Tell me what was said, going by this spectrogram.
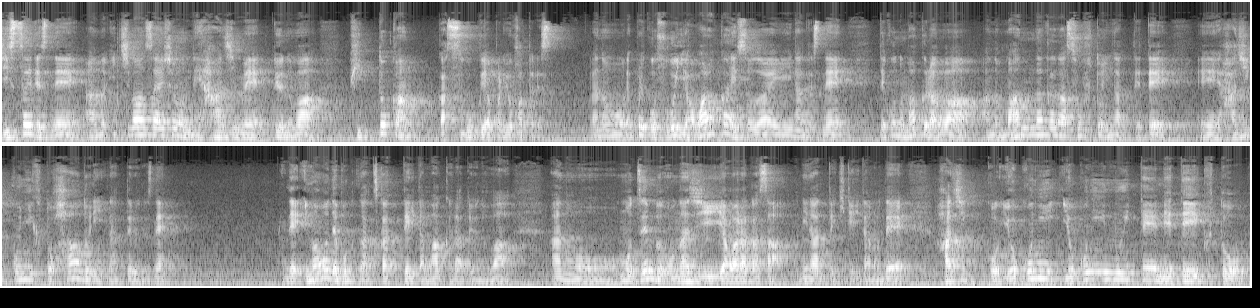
実際ですねあの一番最初の寝始めというのはフィット感がすごくやっぱり良かったです。あのやっぱりこうすごい柔らかい素材なんですね。でこの枕はあの真ん中がソフトになってて、えー、端っこに行くとハードになってるんですね。で今まで僕が使っていた枕というのはあのもう全部同じ柔らかさになってきていたので端っこ横に横に向いて寝ていくと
